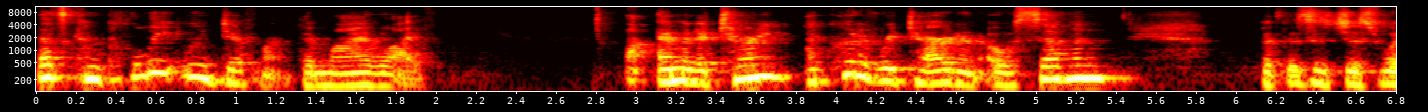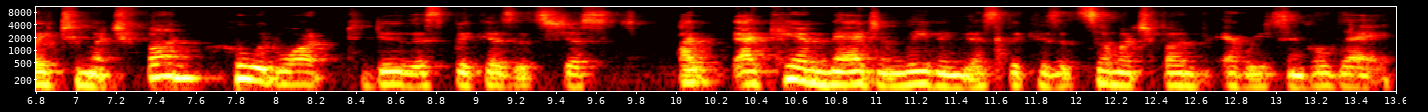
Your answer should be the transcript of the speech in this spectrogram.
That's completely different than my life. I'm an attorney. I could have retired in 07, but this is just way too much fun. Who would want to do this because it's just, I, I can't imagine leaving this because it's so much fun every single day.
